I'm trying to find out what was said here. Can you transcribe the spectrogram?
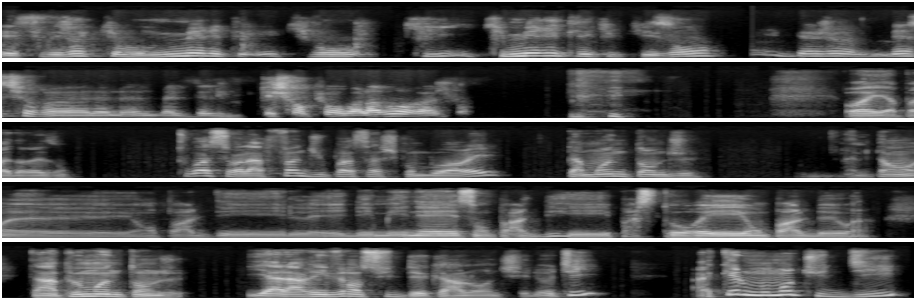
et c'est des gens qui ont mérité, qui, vont, qui, qui méritent l'équipe qu'ils ont. Et bien, sûr, euh, la, la- la- la Ligue des Champions, on va l'avoir. un jour. Ouais, il n'y a pas de raison. Toi, sur la fin du passage Comboiré, tu as moins de temps de jeu. En même temps, euh, on parle des, les- des Ménès, on parle des Pastore, on parle de. Voilà. Tu as un peu moins de temps de jeu. Il y a l'arrivée ensuite de Carlo Ancelotti. À quel moment tu te dis,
